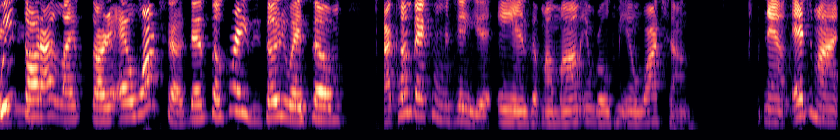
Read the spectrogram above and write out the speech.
We thought our life started at Watchung. That's so crazy. So anyway, so I come back from Virginia and my mom enrolls me in Watchung. Now Edgemont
